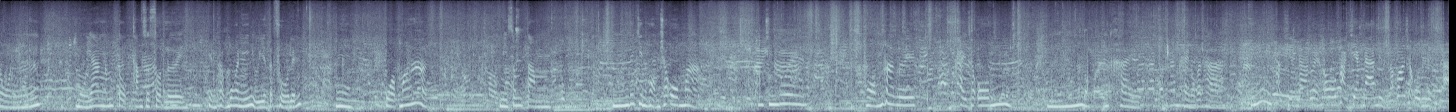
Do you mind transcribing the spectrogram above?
นุน หมูย่างน้ำตกทำสดๆเลย เห็นผักบุ้งอันนี้หิวเย็นตาโฟเลย นี่ขวบมาก มีส้มตำอืมได้กลิ่นหอมชะอมอะจริงๆด้วย หอมมากเลย ไข่ชะอมอืมไข่ ไข่นกกระทานี่มีผักเชียงดาด้วย เอาผักเชียงดาหนึ่งแล้วก็ชะอมหนึ่งค่ะ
